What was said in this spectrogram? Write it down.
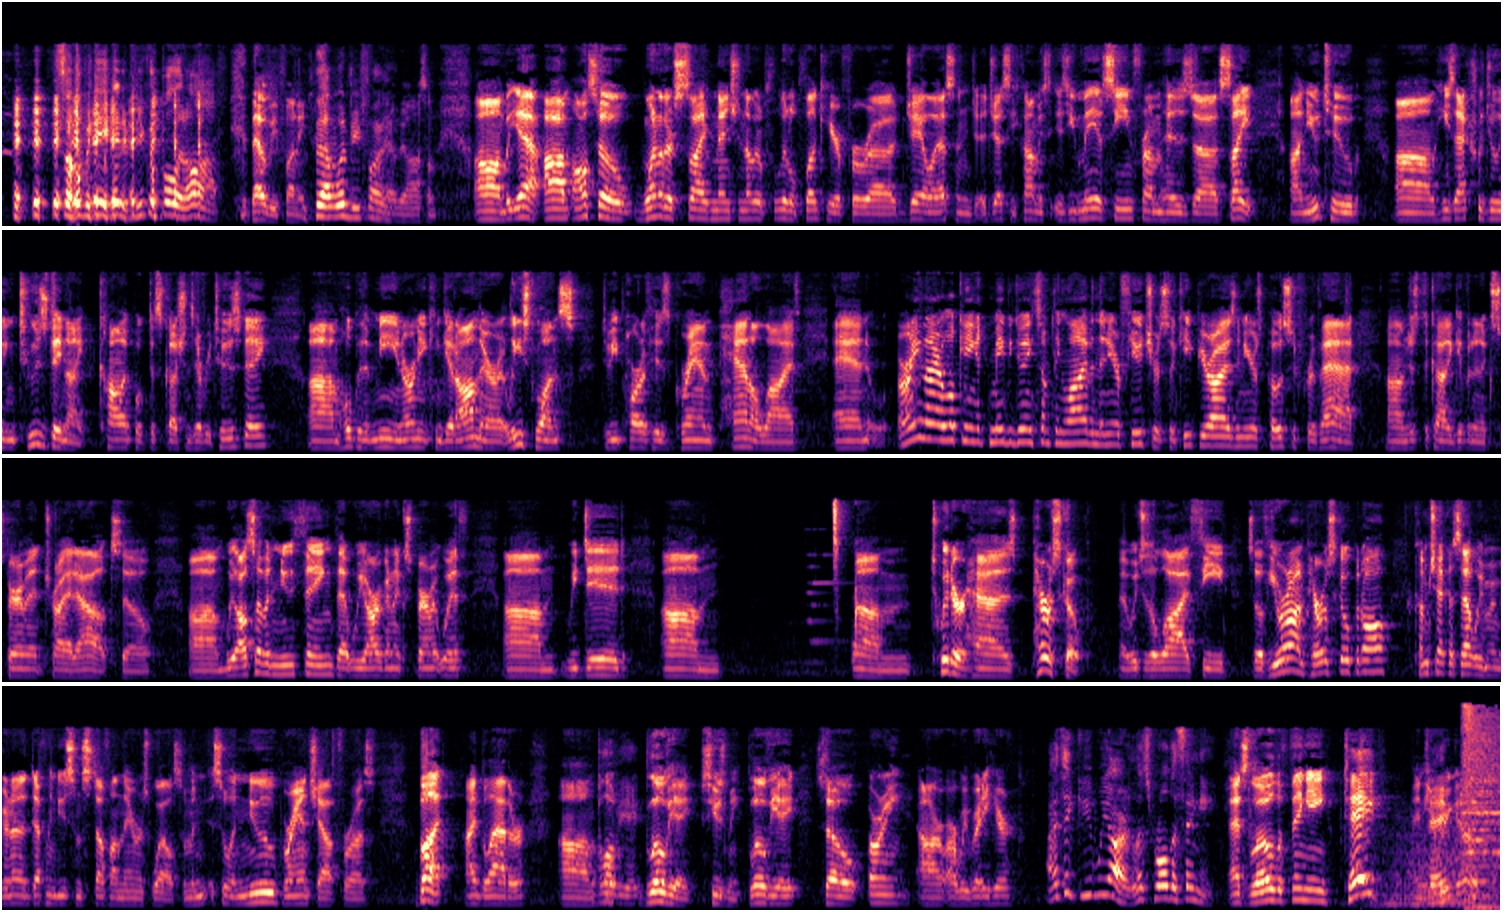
so be it. If you could pull it off, that would be funny. that would be funny. That'd be awesome. Um, but yeah, um, also one other side mention, another little plug here for uh, JLS and Jesse Comics is you may have seen from his uh, site on YouTube. Um, he's actually doing Tuesday night comic book discussions every Tuesday. Um, hoping that me and Ernie can get on there at least once to be part of his grand panel live. And Ernie and I are looking at maybe doing something live in the near future, so keep your eyes and ears posted for that, um, just to kind of give it an experiment, try it out. So um, we also have a new thing that we are going to experiment with. Um, we did. Um, um, Twitter has Periscope, uh, which is a live feed. So if you're on Periscope at all, come check us out. We're going to definitely do some stuff on there as well. So, so a new branch out for us. But I blather. Um, Bloviate. Bloviate. Excuse me. Bloviate. So Ernie, are, are we ready here? I think you, we are. Let's roll the thingy. That's low the thingy tape, and here we go.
